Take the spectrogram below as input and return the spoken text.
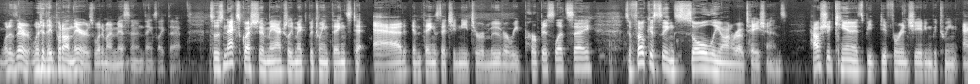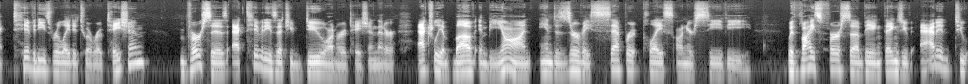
what is there? What did they put on theirs? What am I missing? And things like that. So this next question may actually mix between things to add and things that you need to remove or repurpose, let's say. So focusing solely on rotations, how should candidates be differentiating between activities related to a rotation versus activities that you do on rotation that are actually above and beyond and deserve a separate place on your CV? With vice versa being things you've added to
